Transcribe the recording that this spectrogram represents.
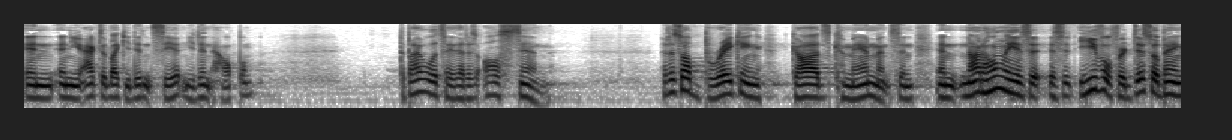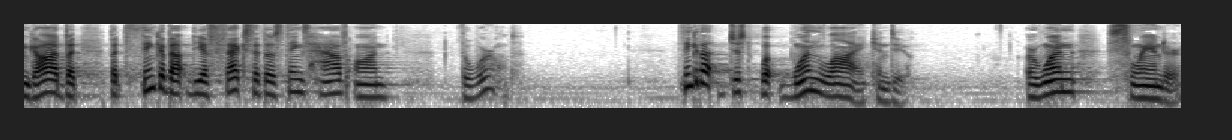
and, and you acted like you didn't see it and you didn't help them? The Bible would say that is all sin. That is all breaking God's commandments. And, and not only is it, is it evil for disobeying God, but, but think about the effects that those things have on the world. Think about just what one lie can do, or one slander,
